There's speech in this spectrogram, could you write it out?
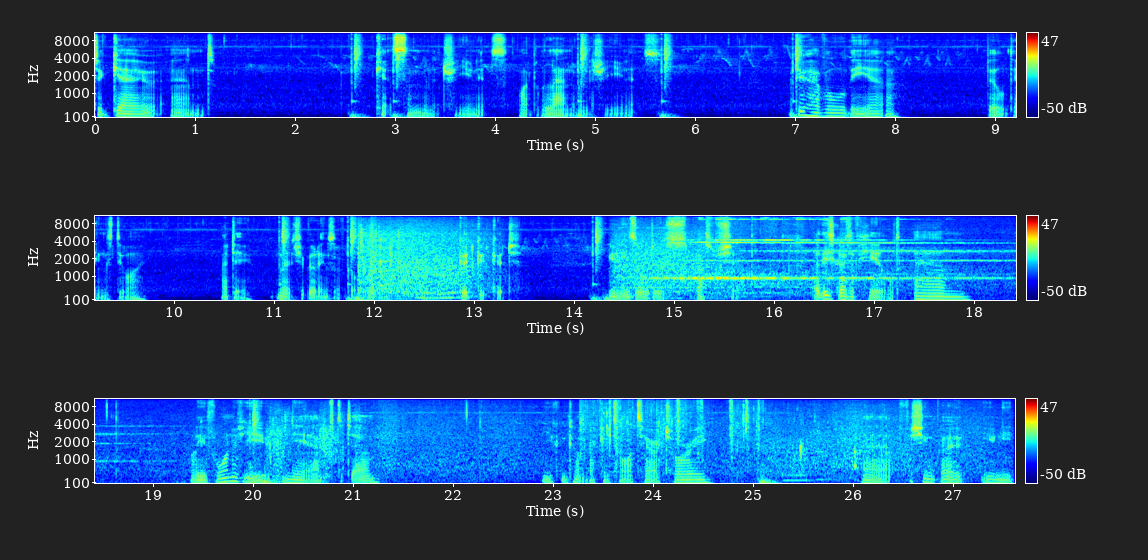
to go and get some military units, like land military units. I do have all the uh, buildings, do I? I do. Military buildings I've got. Good, good, good. Uni's orders. Battleship. Oh, these guys have healed. Um, I'll leave one of you near Amsterdam. You can come back into our territory. Uh, fishing boat, you need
